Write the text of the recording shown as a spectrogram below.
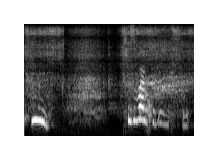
Фу. Ще зверху вийшов.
